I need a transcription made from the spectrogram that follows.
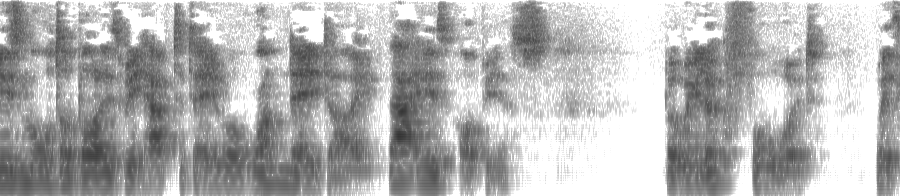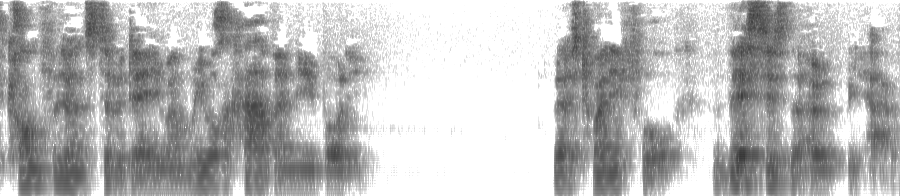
These mortal bodies we have today will one day die. That is obvious. But we look forward with confidence to the day when we will have a new body. Verse 24 This is the hope we have.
